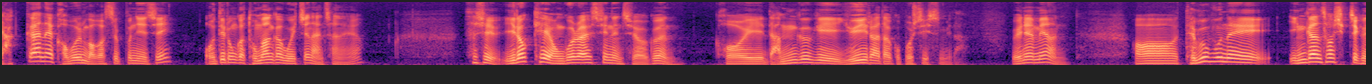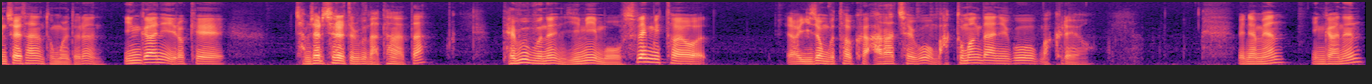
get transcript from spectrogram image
약간의 겁을 먹었을 뿐이지 어디론가 도망가고 있지는 않잖아요. 사실 이렇게 연구를 할 수 있는 지역은 거의 남극이 유일하다고 볼 수 있습니다. 왜냐하면 어, 대부분의 인간 서식지 근처에 사는 동물들은 인간이 이렇게 잠자리채를 들고 나타났다? 대부분은 이미 뭐 수백 미터 이전부터 그 알아채고 막 도망다니고 막 그래요. 왜냐하면 인간은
